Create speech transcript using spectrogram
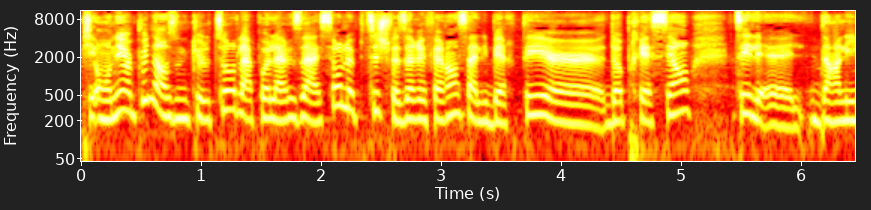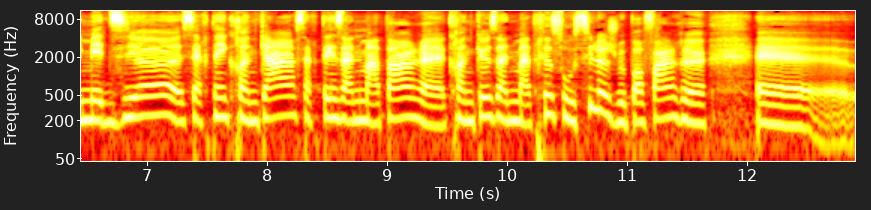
Puis on est un peu dans une culture de la polarisation. Tu sais, je faisais référence à liberté euh, d'oppression. Tu sais, le- dans les médias, euh, certains chroniqueurs, certains animateurs, euh, chroniqueuses, animatrices aussi. Là, je veux pas faire, euh, euh,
